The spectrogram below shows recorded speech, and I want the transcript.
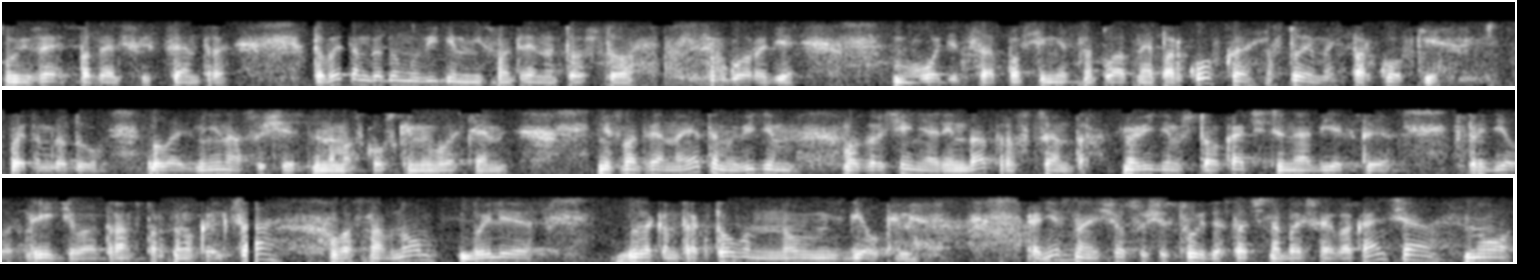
уезжают подальше из центра, то в этом году мы видим, несмотря на то, что в городе вводится повсеместно платная парковка, стоимость парковки в этом году была изменена существенно московскими властями. Несмотря на это, мы видим возвращение арендаторов в центр. Мы видим, что качественные объекты в пределах третьего транспортного кольца в основном были законтрактованы новыми сделками. Конечно, еще существует достаточно большая вакансия, но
